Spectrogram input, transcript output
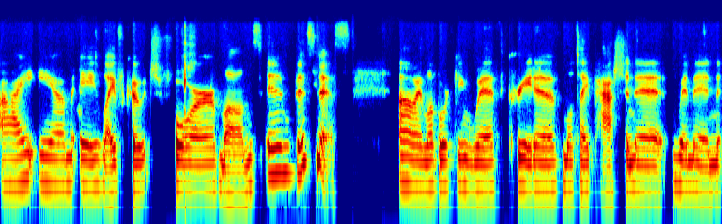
I am a life coach for moms in business. Um, I love working with creative, multi passionate women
